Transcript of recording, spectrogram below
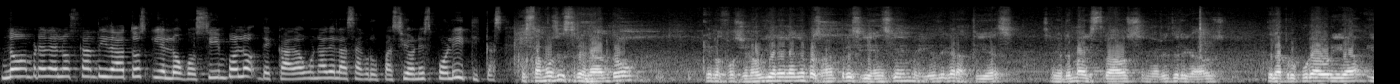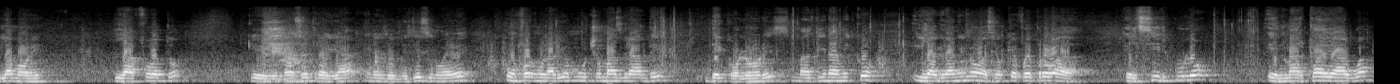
nombre de los candidatos y el logo símbolo de cada una de las agrupaciones políticas. Estamos estrenando, que nos funcionó bien el año pasado en presidencia en medidas de garantías, señores magistrados, señores delegados de la Procuraduría y la MOE, la foto que no se traía en el 2019, un formulario mucho más grande, de colores, más dinámico y la gran innovación que fue probada, el círculo en marca de agua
